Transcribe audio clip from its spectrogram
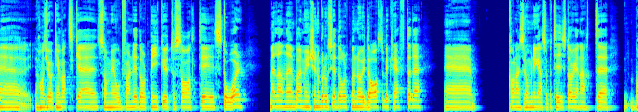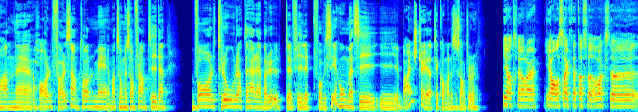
Eh, Hans-Joakim Watzke, som är ordförande i Dortmund, gick ut och sa att det står mellan eh, Bayern München och Borussia Dortmund och idag så bekräftade eh, Karl-Heinz Rummenigge, alltså på tisdagen, att eh, man eh, har för samtal med Mats Hummels om framtiden. Var tror du att det här ebbar ut? Eh, Filip, får vi se Hummels i, i Bayerns tröja till kommande säsong, tror du? Jag tror det. Jag har sagt detta förr också, eh,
